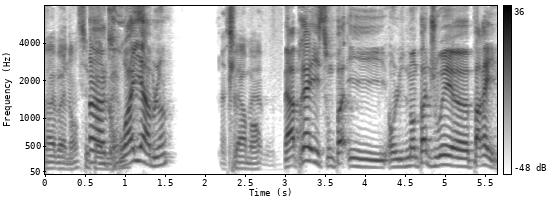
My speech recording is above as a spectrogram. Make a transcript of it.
Hein Ouais, bah non, c'est pas le même. Incroyable. Hein Ah, clairement. incroyable. Mais après, ils sont pas, ils- on lui demande pas de jouer euh, pareil.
